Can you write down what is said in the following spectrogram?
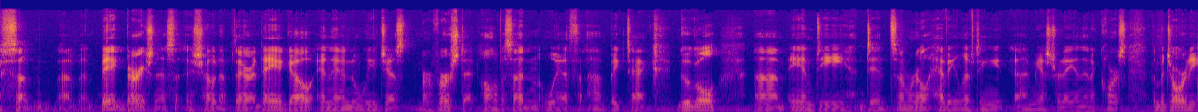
some uh, big bearishness showed up there a day ago, and then we just reversed it all of a sudden with uh, big tech. Google, um, AMD did some real heavy lifting um, yesterday, and then of course the majority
